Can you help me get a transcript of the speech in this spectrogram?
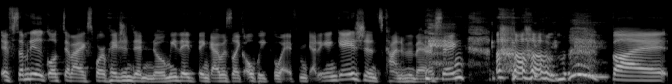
if somebody like looked at my explore page and didn't know me, they'd think I was like a week away from getting engaged, and it's kind of embarrassing. um, but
